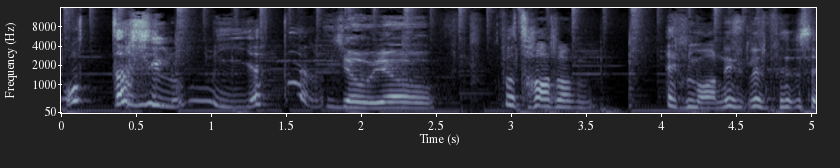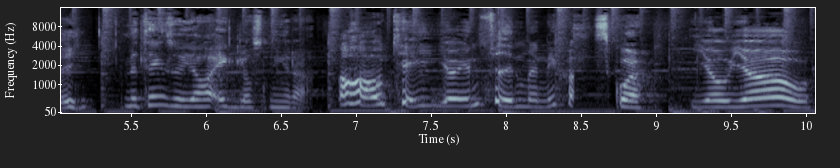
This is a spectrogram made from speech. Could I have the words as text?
Åtta kilometer! Yo yo. På tal om en manisk liten tjej. Men tänk så, jag har ägglossning idag. Ja okej, jag är en fin människa. Skål. Yo yo!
